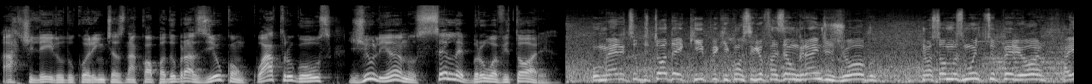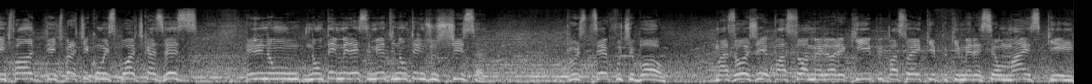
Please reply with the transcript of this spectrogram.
Artilheiro do Corinthians na Copa do Brasil com quatro gols, Juliano celebrou a vitória. O mérito de toda a equipe que conseguiu fazer um grande jogo. Nós somos muito superior. A gente fala, a gente pratica um esporte que às vezes ele não, não tem merecimento e não tem justiça por ser futebol. Mas hoje passou a melhor equipe, passou a equipe que mereceu mais, que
